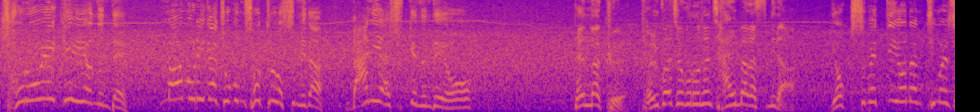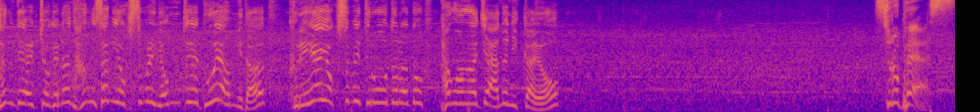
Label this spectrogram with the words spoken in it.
초로의 기회였는데 마무리가 조금 서툴렀습니다. 많이 아쉽겠는데요. 덴마크 결과적으로는 잘 막았습니다. 역습에 뛰어난 팀을 상대할 적에는 항상 역습을 염두에 둬야 합니다. 그래야 역습이 들어오더라도 당황하지 않으니까요. 스루 패스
